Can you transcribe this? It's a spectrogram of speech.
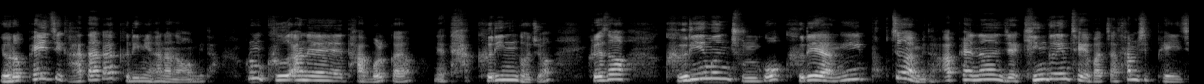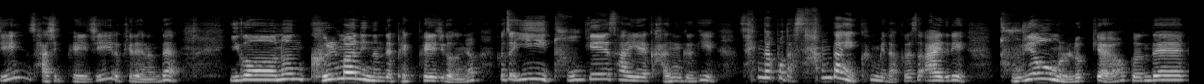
여러 페이지 가다가 그림이 하나 나옵니다. 그럼 그 안에 다 뭘까요? 네, 다 그린 거죠. 그래서 그림은 줄고 글의 양이 폭증합니다. 앞에는 이제 긴 그림책 해봤자 30페이지, 40페이지 이렇게 되는데 이거는 글만 있는데 100페이지거든요. 그래서 이 두 개 사이의 간극이 생각보다 상당히 큽니다. 그래서 아이들이 두려움을 느껴요. 그런데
